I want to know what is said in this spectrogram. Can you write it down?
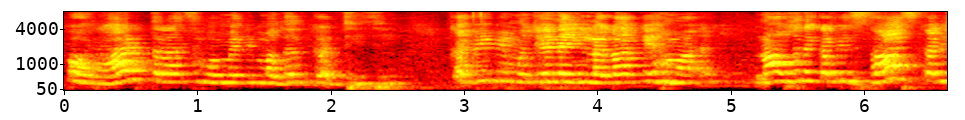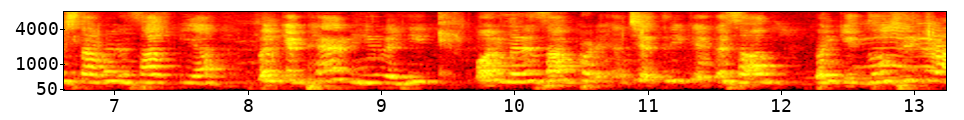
اور ہر طرح سے وہ میری مدد کرتی تھی۔ کبھی بھی مجھے نہیں لگا کہ ہمارے نہ اس نے کبھی ساس کا رشتہ میرے ساتھ کیا، بلکہ بہن ہی رہی۔ اور میرے ساتھ بڑے اچھے طریقے کے ساتھ، بلکہ دوسری طرح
